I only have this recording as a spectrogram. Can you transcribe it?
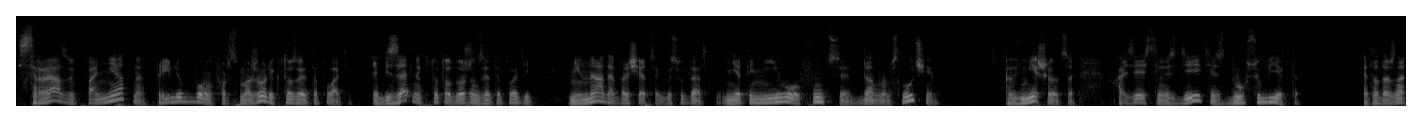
сразу понятно при любом форс-мажоре, кто за это платит. Обязательно кто-то должен за это платить. Не надо обращаться к государству. Это не его функция в данном случае вмешиваться в хозяйственную деятельность двух субъектов. Это должна...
